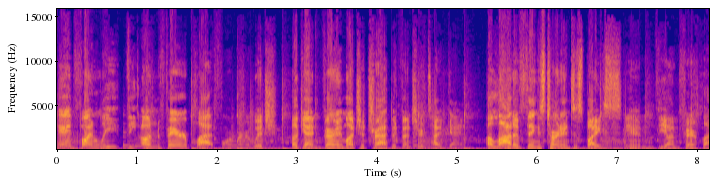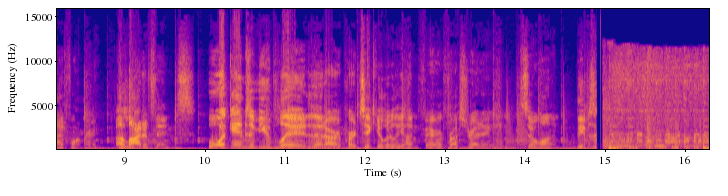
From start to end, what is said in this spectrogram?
And finally, the Unfair Platformer, which, again, very much a Trap Adventure type game. A lot of things turn into spikes in the Unfair Platformer. A lot of things. What games have you played that are particularly unfair, frustrating, and so on? Leave us a Thank you.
